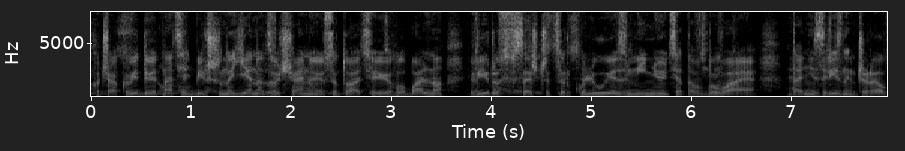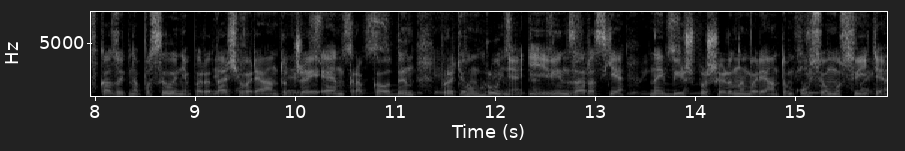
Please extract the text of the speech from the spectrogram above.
Хоча COVID-19 більше не є надзвичайною ситуацією глобально, вірус все ще циркулює, змінюється та вбиває. Дані з різних джерел вказують на посилення передачі варіанту JN.1 протягом грудня, і він зараз є найбільш поширеним варіантом у всьому світі.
